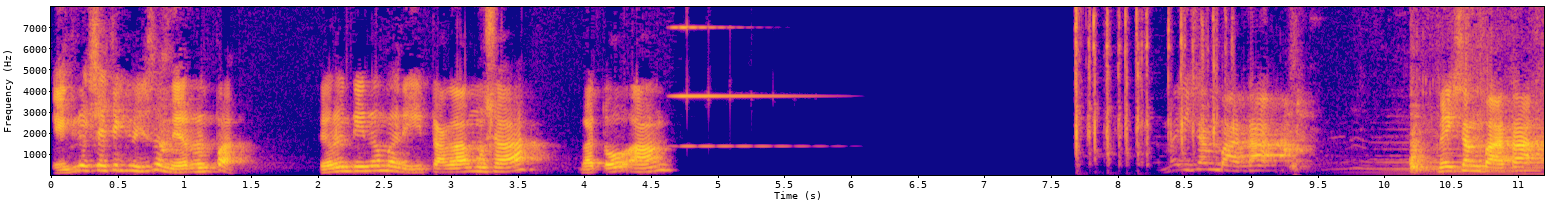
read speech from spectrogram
At Iglesia, meron pa. Pero hindi naman, itaga mo sa bato ang May isang bata. May isang bata.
